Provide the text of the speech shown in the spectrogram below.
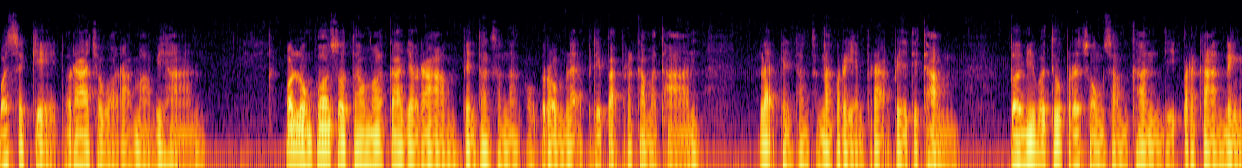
วัดสเกตราชวรมาวิหาร วัดหลวงพ่อสดธรรมกายราม เป็นทั้งสำนักอบรม และปฏิบัติพระกรรมฐาน และเป็นทั้งสำนักเรียนพระปริยติธรรม โดยมีวัตถุประสงค์สำคัญอีกประการหนึ่ง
